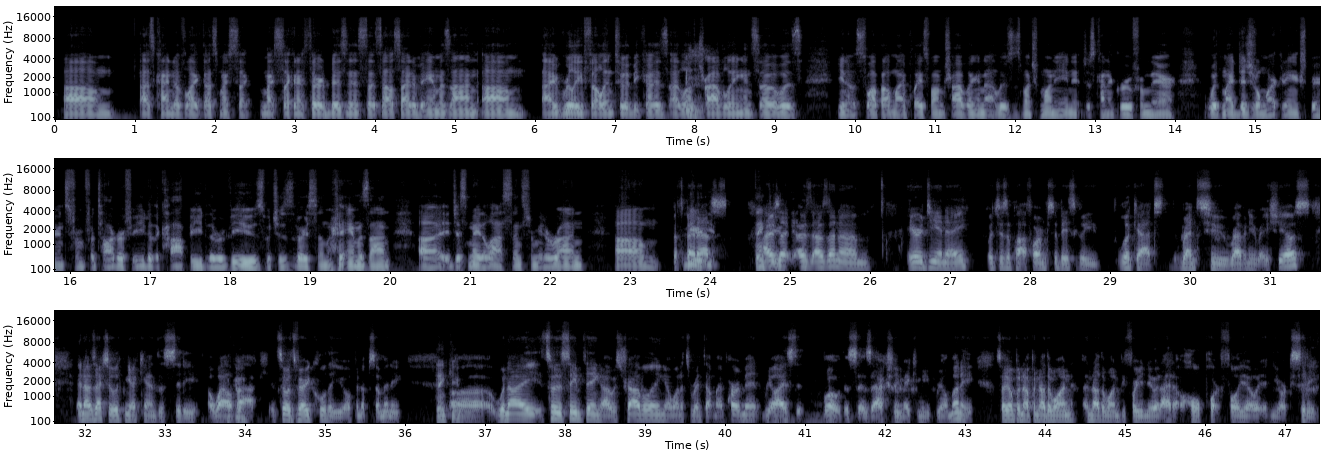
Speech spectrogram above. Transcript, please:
Um, as kind of like that's my sec my second or third business that's outside of Amazon. Um, I really fell into it because I love traveling, and so it was, you know, swap out my place while I'm traveling and not lose as much money, and it just kind of grew from there. With my digital marketing experience, from photography to the copy to the reviews, which is very similar to Amazon, uh, it just made a lot of sense for me to run. Um, that's badass. thank I you. Was, I was I was on um, AirDNA which is a platform to basically look at rent to revenue ratios. And I was actually looking at Kansas City a while okay. back. And so it's very cool that you opened up so many. Thank you. Uh, when I, so the same thing, I was traveling, I wanted to rent out my apartment, realized that, whoa, this is actually making me real money. So I opened up another one, another one. Before you knew it, I had a whole portfolio in New York City.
